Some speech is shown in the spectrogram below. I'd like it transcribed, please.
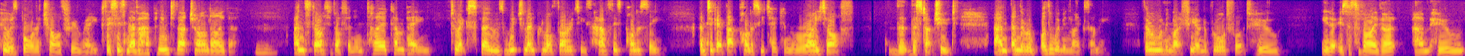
who has born a child through rape. This is never happening to that child either. Mm-hmm. And started off an entire campaign to expose which local authorities have this policy and to get that policy taken right off the, the statute. And, and there are other women like Sammy. There are women like Fiona Broadfoot, who, you know, is a survivor um, who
